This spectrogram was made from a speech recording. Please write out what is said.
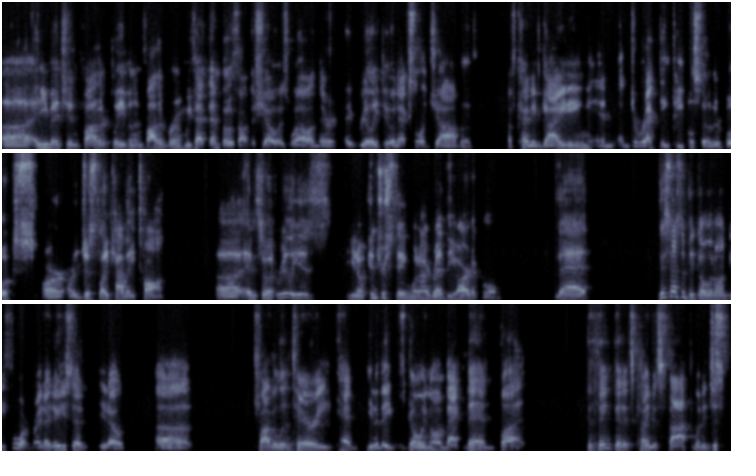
Uh, and you mentioned Father Cleveland, Father Broom. We've had them both on the show as well, and they're they really do an excellent job of of kind of guiding and, and directing people. So their books are are just like how they talk. Uh, and so it really is, you know, interesting when I read the article that this hasn't been going on before, right? I know you said, you know, uh, Father Terry had, you know, they was going on back then, but to think that it's kind of stopped when it just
